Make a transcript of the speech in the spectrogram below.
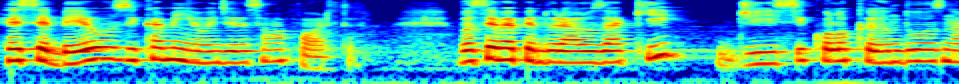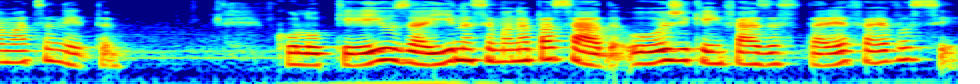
recebeu-os e caminhou em direção à porta. Você vai pendurá-los aqui? disse, colocando-os na maçaneta. Coloquei-os aí na semana passada. Hoje quem faz essa tarefa é você.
